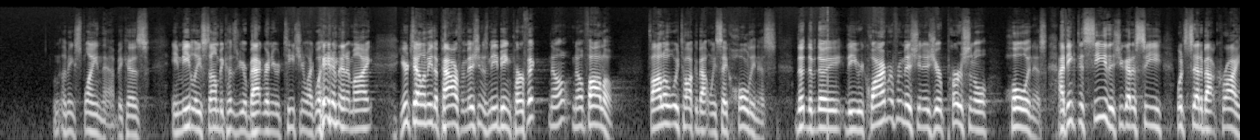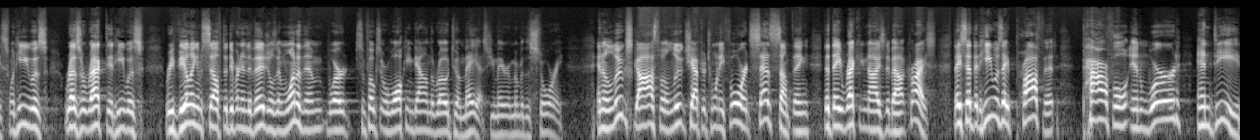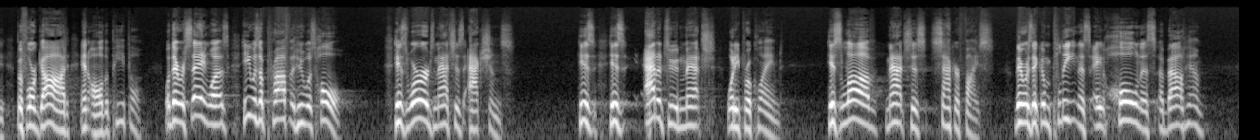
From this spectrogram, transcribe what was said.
Let me explain that because immediately some, because of your background, your teaching, you're like, wait a minute, Mike, you're telling me the power for mission is me being perfect? No, no, follow. Follow what we talk about when we say holiness. The, the, the, the requirement for mission is your personal holiness. I think to see this, you got to see what's said about Christ. When he was resurrected, he was revealing himself to different individuals, and one of them were some folks that were walking down the road to Emmaus. You may remember the story. And in Luke's gospel, in Luke chapter 24, it says something that they recognized about Christ. They said that he was a prophet, powerful in word and deed before God and all the people. What they were saying was he was a prophet who was whole. His words match his actions. His, his attitude matched what he proclaimed. His love matched his sacrifice. There was a completeness, a wholeness about him.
